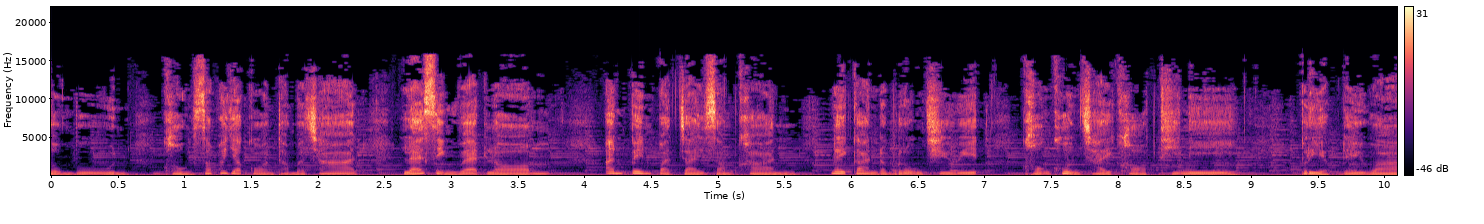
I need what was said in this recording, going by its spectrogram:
สมบูรณ์ของทรัพยากรธรรมชาติ และสิ่งแวดล้อม อันเป็นปัจจัยสำคัญในการดำรงชีวิตของคนชายขอบที่นี่ เปรียบได้ว่า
